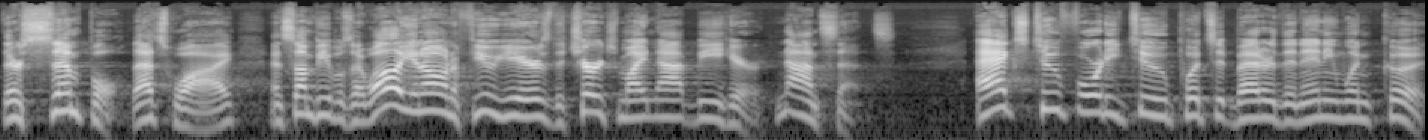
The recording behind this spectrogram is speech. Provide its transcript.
They're simple. That's why. And some people say, well, you know, in a few years, the church might not be here. Nonsense. Acts 2:42 puts it better than anyone could.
